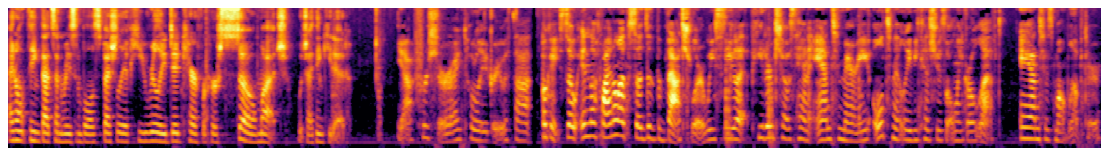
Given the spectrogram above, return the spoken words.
I don't think that's unreasonable, especially if he really did care for her so much, which I think he did. Yeah, for sure. I totally agree with that. Okay, so in the final episodes of The Bachelor, we see that Peter chose Hannah Ann to marry, ultimately because she was the only girl left, and his mom loved her.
